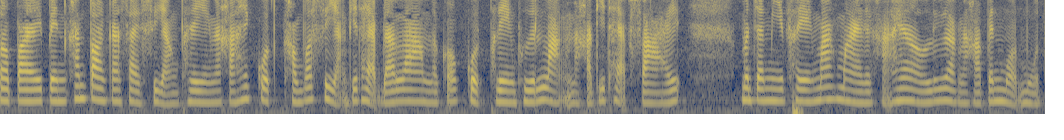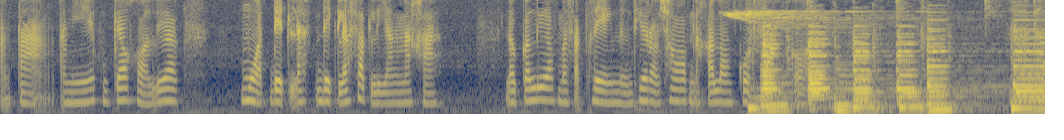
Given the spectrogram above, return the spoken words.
ต่อไปเป็นขั้นตอนการใส่เสียงเพลงนะคะ ให้กดคำว่าเสียงที่แถบด้านล่าง แล้วก็กดเพลงพื้นหลังนะคะ ที่แถบซ้าย มันจะมีเพลงมากมายเลยค่ะ ให้เราเลือกนะคะ เป็นหมวดหมู่ต่างๆ อันนี้คุณแก้วขอเลือกหมวดเด็กและเด็กและสัตว์เลี้ยงนะคะ แล้วก็เลือกมาสักเพลงหนึ่งที่เราชอบนะคะ ลองกดฟังก่อนถ้า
